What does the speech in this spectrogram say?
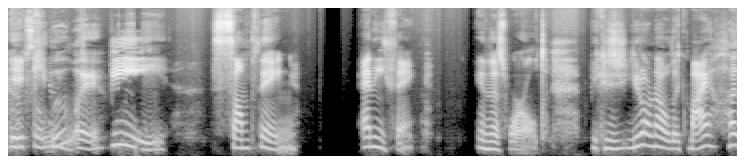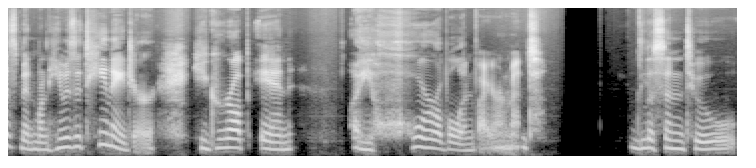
Absolutely. be something anything in this world because you don't know. Like my husband, when he was a teenager, he grew up in a horrible environment. Listen to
